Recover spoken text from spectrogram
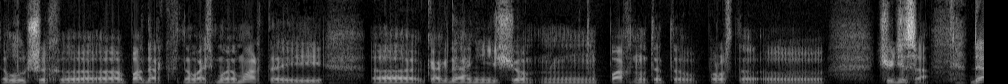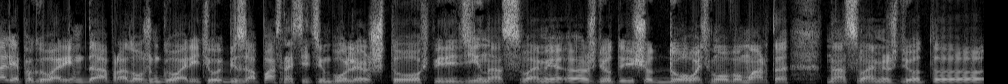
лучших э, э подарков на 8 марта, и э, когда они еще э, пахнут, это просто э, чудеса. Далее поговорим, да, продолжим говорить о безопасности, тем более, что впереди нас с вами э, ждет еще до 8 марта, нас с вами ждет э,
